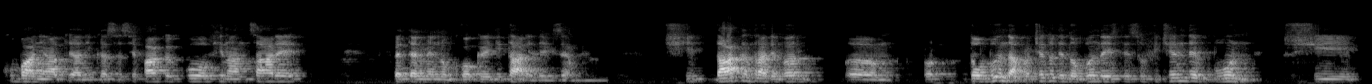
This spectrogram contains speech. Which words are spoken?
cu banii altui, adică să se facă cu o finanțare pe termen lung, cu o creditare, de exemplu. Și dacă într-adevăr um, dobânda, procentul de dobândă este suficient de bun și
